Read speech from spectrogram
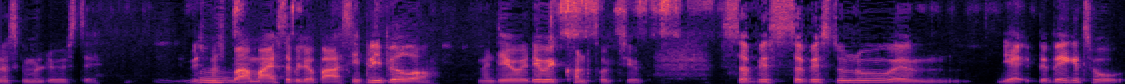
hvordan skal man løse det? Hvis man Mm. spørger mig, så vil jeg jo bare sige, bliv bedre, men det er jo, det er jo ikke konstruktivt. Så hvis, så hvis du nu, øh, ja, begge to,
